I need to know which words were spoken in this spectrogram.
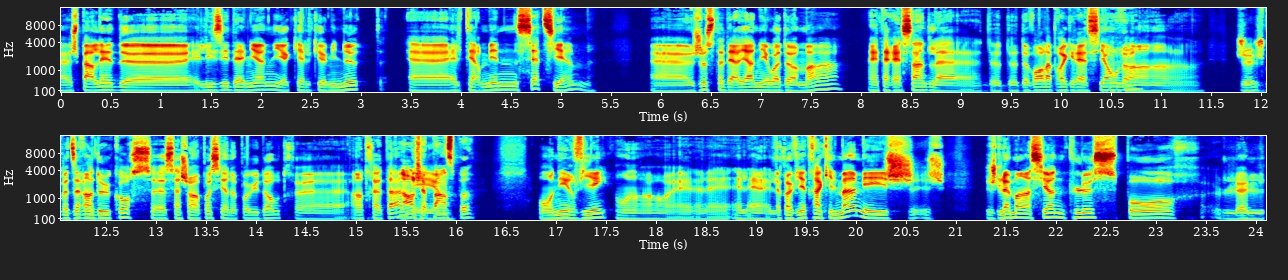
Euh, je parlais de Lizzie Daniel il y a quelques minutes. Euh, elle termine septième, euh, juste derrière Niewadoma. Intéressant de, voir la progression. Mm-hmm. je, veux dire en deux courses, sachant pas s'il n'y en a pas eu d'autres entre-temps. Non, je pense pas. On y revient. elle, revient tranquillement, mais je, le mentionne plus pour le.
